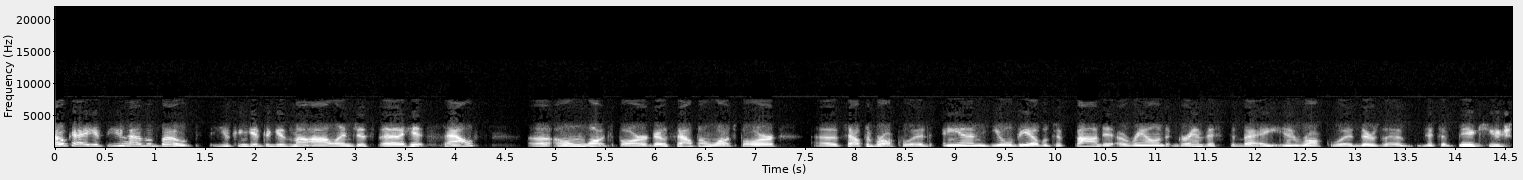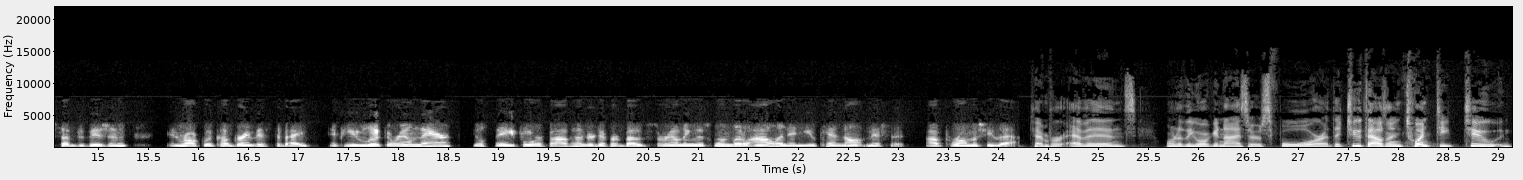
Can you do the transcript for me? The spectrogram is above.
Okay, if you have a boat, you can get to Gizmo Island. Just uh, hit south uh, on Watts Bar. Go south on Watts Bar, uh, south of Rockwood, and you'll be able to find it around Grand Vista Bay in Rockwood. There's a it's a big, huge subdivision in Rockwood called Grand Vista Bay. If you look around there, you'll see four or five hundred different boats surrounding this one little island, and you cannot miss it. I promise you that. Temper Evans, one of the organizers for the 2022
